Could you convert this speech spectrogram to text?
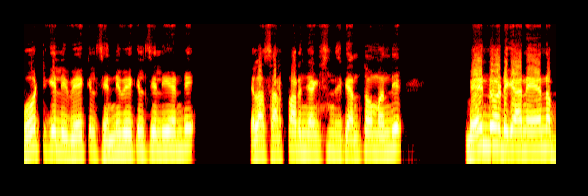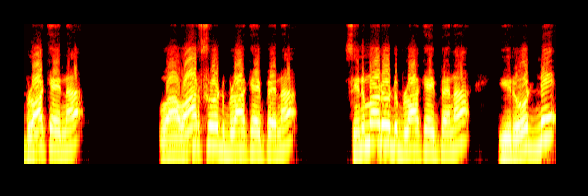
పోర్టుకి వెళ్ళి వెహికల్స్ ఎన్ని వెహికల్స్ వెళ్ళియండి? ఇలా సర్పారం జంక్షన్స్కి ఎంతో మంది మెయిన్ రోడ్ కానీ ఏమైనా బ్లాక్ అయినా వా- వార్ఫ్ రోడ్ బ్లాక్ అయిపోయినా సినిమా రోడ్డు బ్లాక్ అయిపోయినా ఈ రోడ్ని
